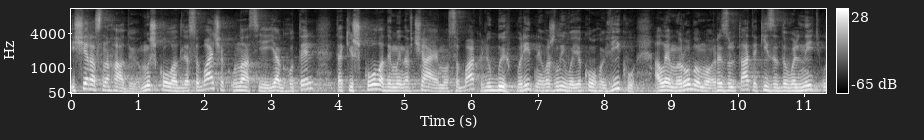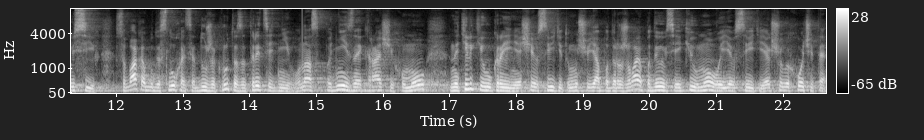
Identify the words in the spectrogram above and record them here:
І ще раз нагадую: ми школа для собачок. У нас є як готель, так і школа, де ми навчаємо собак любих порід, неважливо якого віку, але ми робимо результат, який задовольнить усіх. Собака буде слухатися дуже круто за 30 днів. У нас одні з найкращих умов не тільки тільки в Україні, а ще й в світі, тому що я подорожуваю, подивився, які умови є в світі. Якщо ви хочете,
